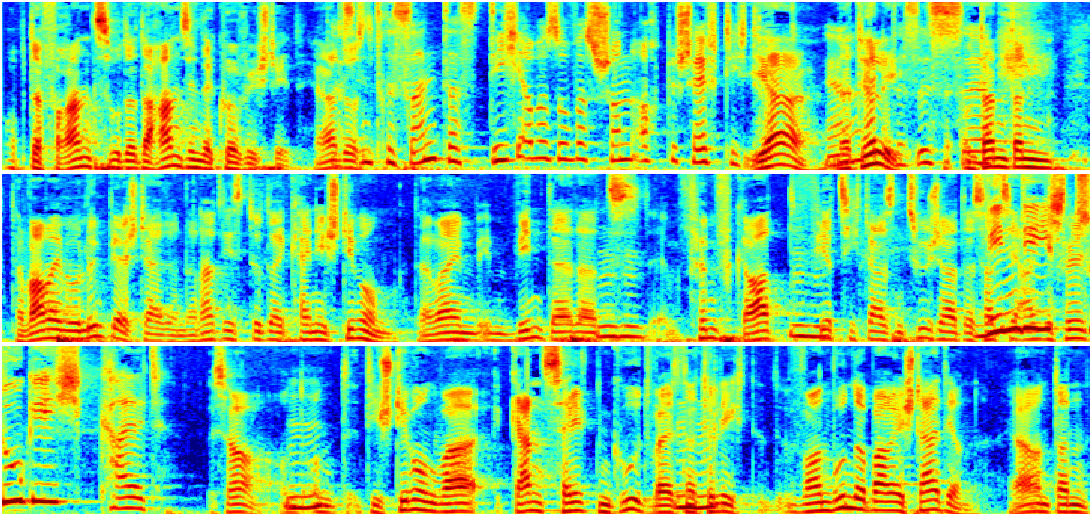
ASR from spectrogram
ob der Franz oder der Hans in der Kurve steht. Ja, das ist interessant, dass dich aber sowas schon auch beschäftigt ja, hat. Ja, natürlich. Das ist, und dann, äh, dann, da waren wir im Olympiastadion, dann hattest du da keine Stimmung. Da war im, im Winter, da hat 5 mhm. Grad, 40.000 mhm. Zuschauer, das Windig, hat zugig, kalt. So, und, mhm. und die Stimmung war ganz selten gut, weil es mhm. natürlich waren wunderbare Stadien. Ja, und dann,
